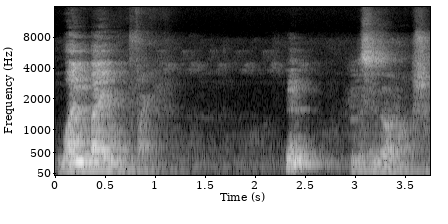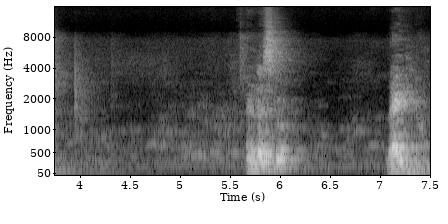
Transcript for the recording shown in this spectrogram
1 by root 5. Hmm? This is our option. Understood? Write it down.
